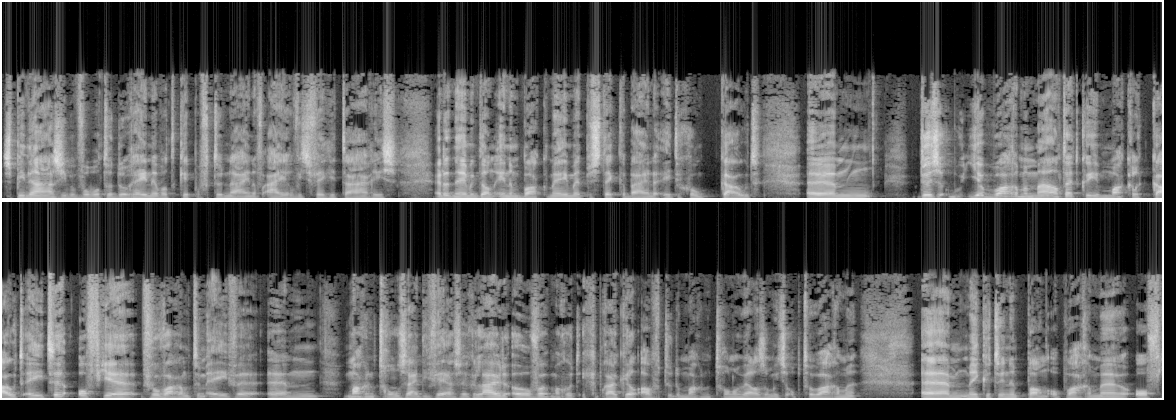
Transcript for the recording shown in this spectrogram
spinazie bijvoorbeeld er doorheen. En wat kip of tonijn of eier of iets vegetarisch. En dat neem ik dan in een bak mee met bestek erbij. En dat eet ik gewoon koud. Um, dus je warme maaltijd kun je makkelijk koud eten of je verwarmt hem even. Um, magnetron zijn diverse geluiden over. Maar goed, ik gebruik heel af en toe de magnetron wel eens om iets op te warmen. Um, maar je kunt het in een pan opwarmen. Of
